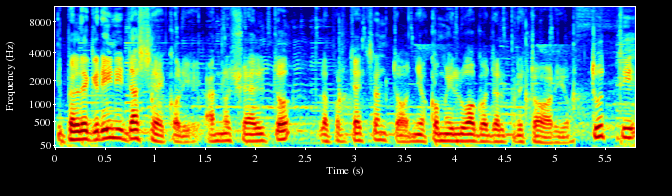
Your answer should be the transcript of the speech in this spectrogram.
I pellegrini da secoli hanno scelto la Fortezza Antonia come il luogo del pretorio. Tutti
